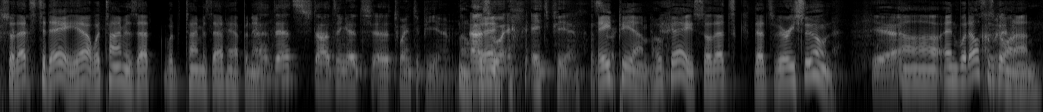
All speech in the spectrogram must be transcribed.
So that's today. Yeah. What time is that? What time is that happening? Uh, that's starting at uh, 20 p.m. Uh, Okay. so 8 p.m. 8 p.m. Okay, so that's that's very soon. Yeah. Uh, and what else is going on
